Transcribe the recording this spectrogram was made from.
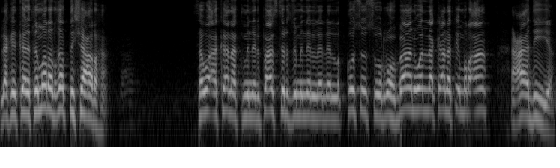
لكن كانت المرأة تغطي شعرها سواء كانت من ال pastors من القسس والرهبان ولا كانت امرأة عادية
